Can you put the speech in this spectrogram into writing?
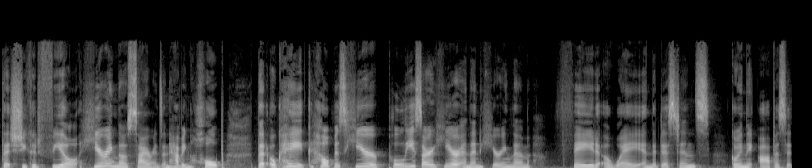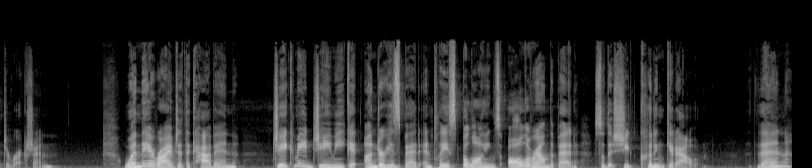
that she could feel hearing those sirens and having hope that, okay, help is here, police are here, and then hearing them fade away in the distance, going the opposite direction. When they arrived at the cabin, Jake made Jayme get under his bed and placed belongings all around the bed so that she couldn't get out. Then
